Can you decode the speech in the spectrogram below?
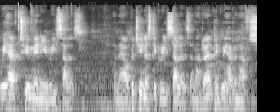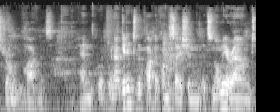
we have too many resellers, and they're opportunistic resellers, and I don't think we have enough strong partners. And when I get into the partner conversation, it's normally around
